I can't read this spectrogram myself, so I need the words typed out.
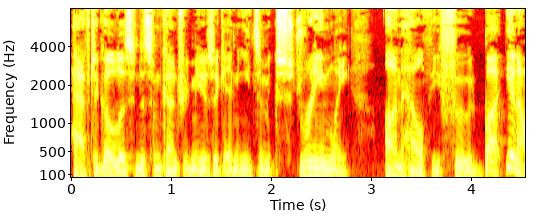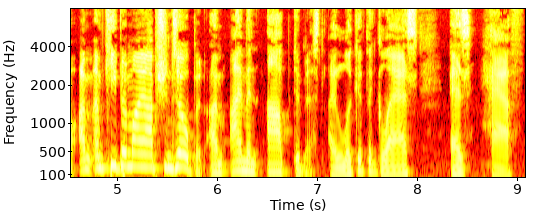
have to go listen to some country music and eat some extremely unhealthy food. But you know, I'm, I'm, keeping my options open. I'm I'm an optimist. I look at the glass as half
